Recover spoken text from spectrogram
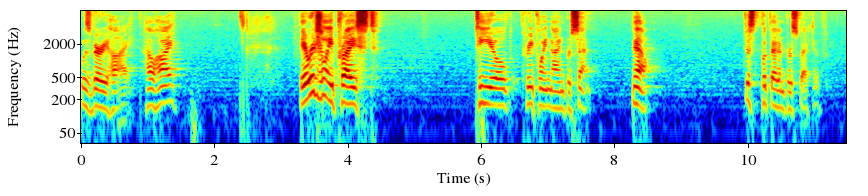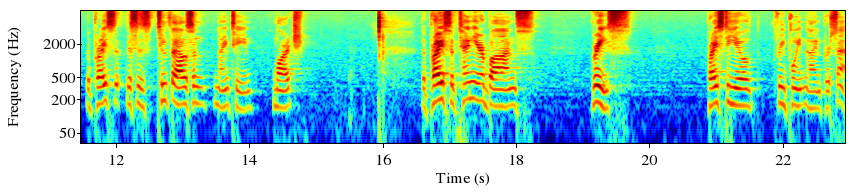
was very high. How high? They originally priced to yield 3.9%. Now, just put that in perspective. The price, this is 2019, March. The price of 10 year bonds, Greece, price to yield 3.9%.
